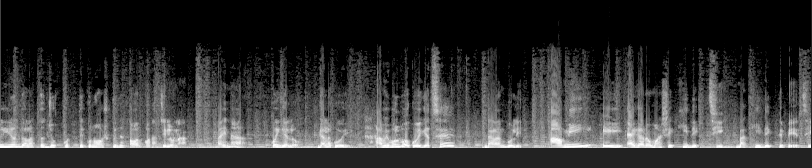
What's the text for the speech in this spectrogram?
বিলিয়ন ডলার তো যোগ করতে কোনো অসুবিধা হওয়ার কথা ছিল না, তাই না? কই গেল? গেল কই? আমি বলব কই গেছে? দাঁড়ান বলি। আমি এই এগারো মাসে কি দেখছি বা কি দেখতে পেয়েছি?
